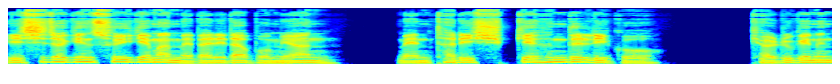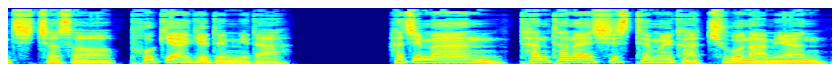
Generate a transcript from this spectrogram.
일시적인 수익에만 매달리다 보면 멘탈이 쉽게 흔들리고 결국에는 지쳐서 포기하게 됩니다. 하지만 탄탄한 시스템을 갖추고 나면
